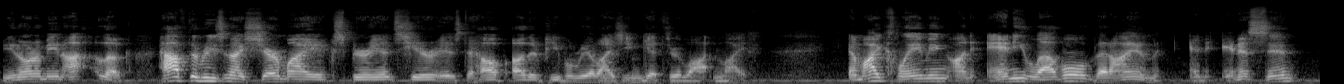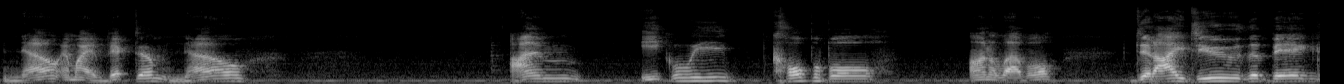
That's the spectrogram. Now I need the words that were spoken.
You know what I mean? I look, half the reason I share my experience here is to help other people realize you can get through a lot in life. Am I claiming on any level that I am an innocent? No. Am I a victim? No. I'm equally culpable on a level. Did I do the big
